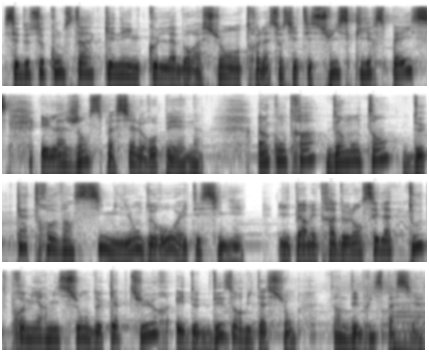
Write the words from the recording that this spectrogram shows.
C'est de ce constat qu'est née une collaboration entre la société suisse ClearSpace et l'Agence spatiale européenne. Un contrat d'un montant de 86 millions d'euros a été signé. Il permettra de lancer la toute première mission de capture et de désorbitation d'un débris spatial.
